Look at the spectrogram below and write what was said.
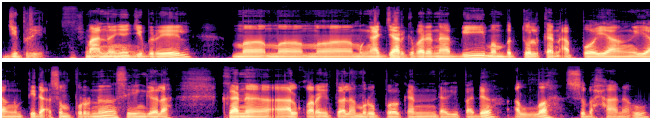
Jibril. Maknanya Jibril me, me, me, mengajar kepada Nabi membetulkan apa yang yang tidak sempurna sehinggalah kerana Al-Quran itu adalah merupakan daripada Allah Subhanahu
